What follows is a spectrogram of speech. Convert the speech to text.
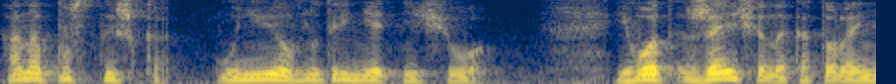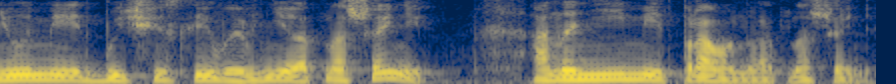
Она пустышка, у нее внутри нет ничего. И вот женщина, которая не умеет быть счастливой вне отношений, она не имеет права на отношения.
